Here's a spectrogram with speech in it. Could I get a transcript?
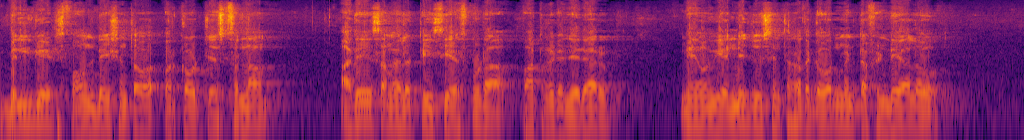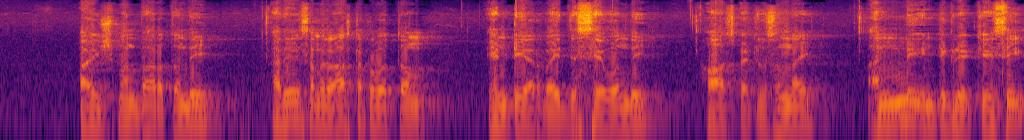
బిల్ గేట్స్ ఫౌండేషన్తో వర్కౌట్ చేస్తున్నాం. అదే సమయంలో టీసీఎస్ కూడా పార్ట్నర్గా చేరారు. మేము ఇవన్నీ చూసిన తర్వాత గవర్నమెంట్ ఆఫ్ ఇండియాలో ఆయుష్మాన్ భారత్ ఉంది. అదే సమయంలో రాష్ట్ర ప్రభుత్వం ఎన్టీఆర్ వైద్య సేవ ఉంది. హాస్పిటల్స్ ఉన్నాయి. అన్నీ ఇంటిగ్రేట్ చేసి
